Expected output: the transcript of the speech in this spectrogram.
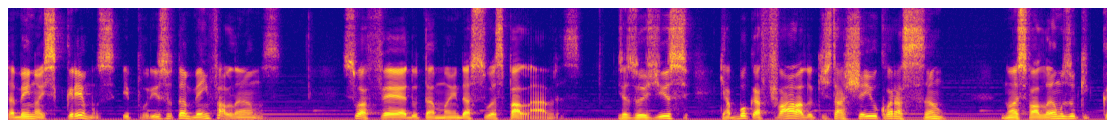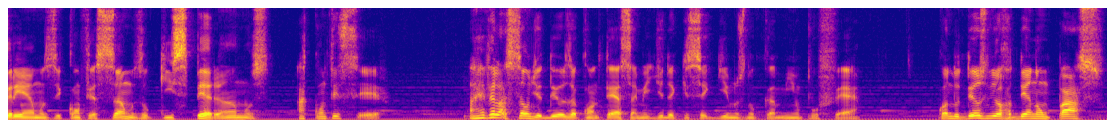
Também nós cremos e por isso também falamos. Sua fé é do tamanho das suas palavras. Jesus disse que a boca fala do que está cheio o coração. Nós falamos o que cremos e confessamos o que esperamos acontecer. A revelação de Deus acontece à medida que seguimos no caminho por fé. Quando Deus lhe ordena um passo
